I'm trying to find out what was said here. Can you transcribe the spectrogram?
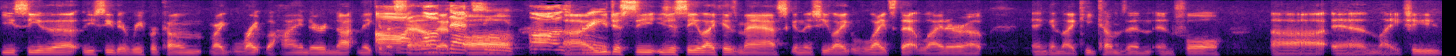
you see the you see the Reaper come like right behind her, not making Oh, a I sound love at that all. scene. Oh, Uh, you just see you just see like his mask, and then she like lights that lighter up, and can like he comes in in full, uh, and like she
